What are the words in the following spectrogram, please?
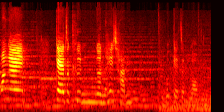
ว่าไง แกจะคืนเงินให้ฉัน หรือว่าแกจะรอตำรวจ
